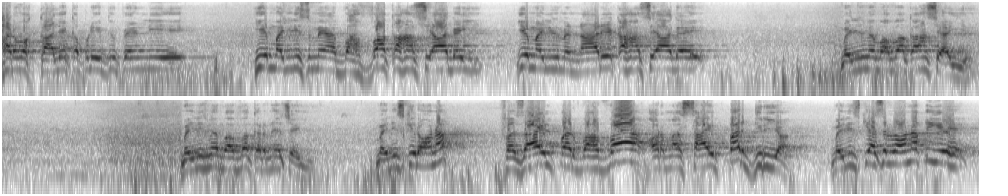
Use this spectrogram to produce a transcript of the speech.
ہر وقت کالے کپڑے کیوں پہن لیے؟ یہ مجلس میں واہ واہ کہاں سے آ گئی؟ یہ مجلس میں نعرے کہاں سے آ گئے؟ مجلس میں واہ واہ کہاں سے آئی ہے؟ مجلس میں واہ واہ کرنے چاہیے مجلس کی رونق فضائل پر واہ اور مسائب پر گریا۔ مجلس کی اصل رونق یہ ہے۔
